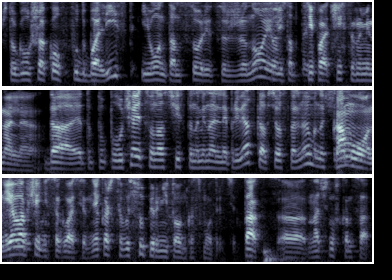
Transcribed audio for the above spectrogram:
что Глушаков футболист, и он там ссорится с женой. То он есть, там... типа чисто номинальная. Да, это получается у нас чисто номинальная привязка, а все остальное мы начинаем... Come on, я вообще не согласен. Мне кажется, вы супер не тонко смотрите. Так, э, начну с конца.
